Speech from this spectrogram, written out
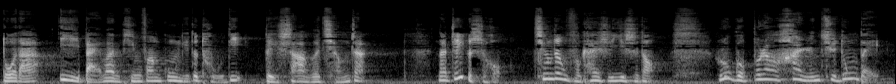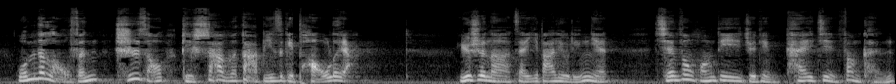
多达一百万平方公里的土地被沙俄强占。那这个时候，清政府开始意识到，如果不让汉人去东北，我们的老坟迟早给沙俄大鼻子给刨了呀。于是呢，在一八六零年。咸丰皇帝决定开禁放垦，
